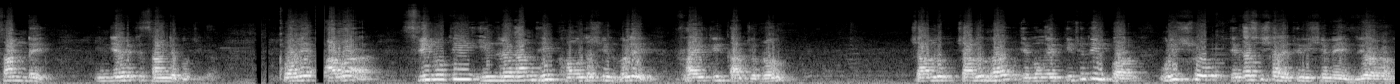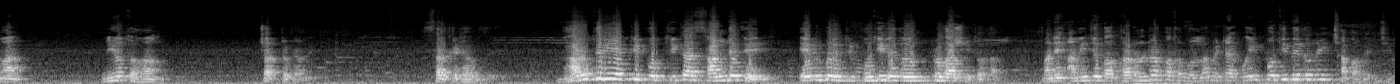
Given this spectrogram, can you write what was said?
সানডে ইন্ডিয়ার একটি সানডে পত্রিকা। পরে আবার শ্রীমতী ইন্দিরা গান্ধী ক্ষমতাসীন হলে ফাইলটির কার্যক্রম চালু চালু হয় এবং এর কিছুদিন পর উনিশশো একাশি সালে তিরিশে মে জিয়াউর রহমান নিহত হন চট্টগ্রামে সার্কিট হাউসে ভারতেরই একটি পত্রিকা সানডেতে এর উপর একটি প্রতিবেদন প্রকাশিত হয়। মানে আমি যে ঘটনাটার কথা বললাম, এটা ওই প্রতিবেদনেই ছাপা হয়েছিল।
